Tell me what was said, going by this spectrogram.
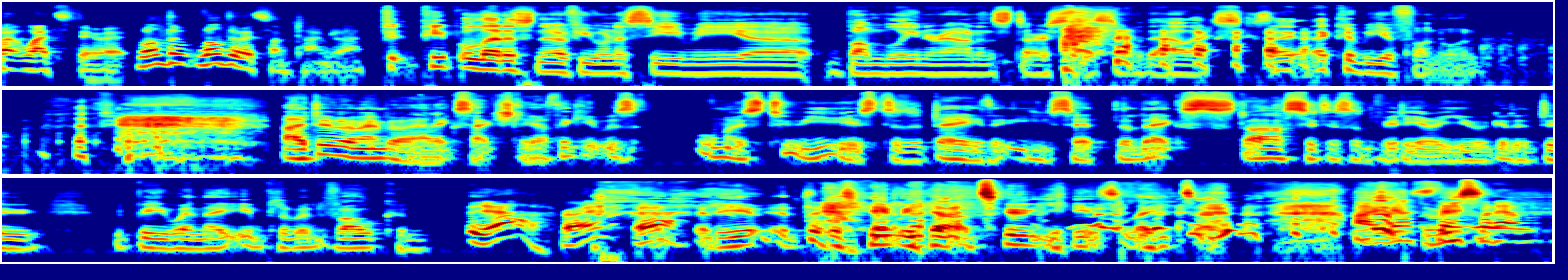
but let's do it. We'll do we'll do it sometime, John. P- people let us know if you want to see me uh, bumbling around in Star Citizen with Alex because that, that could be a fun one. I do remember Alex. Actually, I think it was almost two years to the day that you said the next Star Citizen video you were going to do would be when they implement Vulkan. Yeah, right. Yeah, and, here, and here we are, two years later. I guess that's what happened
